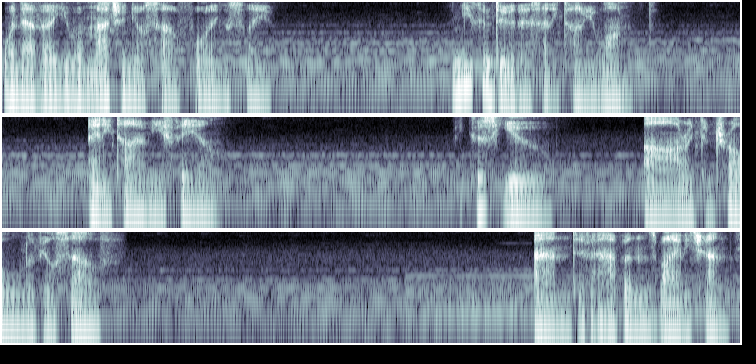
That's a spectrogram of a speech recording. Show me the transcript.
whenever you imagine yourself falling asleep. And you can do this anytime you want, anytime you feel, because you are in control of yourself. And if it happens by any chance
